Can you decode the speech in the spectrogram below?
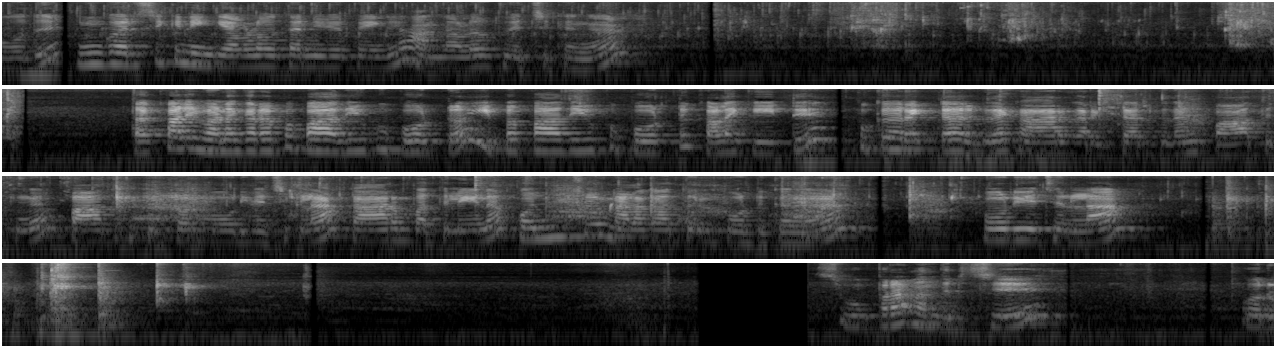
போகுது. உங்கள் அரிசிக்கு நீங்கள் எவ்வளோ தண்ணி வைப்பீங்களோ அந்த அளவுக்கு வச்சுக்கோங்க. தக்காளி வணங்குறப்ப பாதி உப்பு போட்டோம். இப்போ பாதி உப்பு போட்டு கலக்கிட்டு உப்பு கரெக்டாக இருக்குதா காரம் கரெக்டாக இருக்குதான்னு பார்த்துக்குங்க. பார்த்துட்டு குக்கர் மூடி வச்சுக்கலாம். காரம் பத்தலைன்னா கொஞ்சம் மிளகாத்தூள் போட்டுக்கோங்க. மூடி வச்சிடலாம். சூப்பராக வந்துடுச்சு. ஒரு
